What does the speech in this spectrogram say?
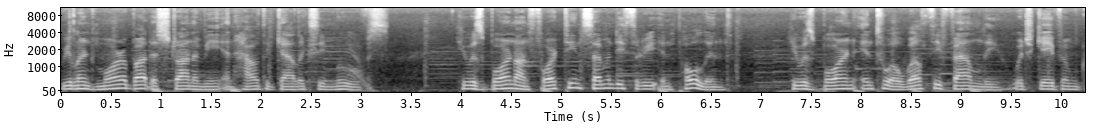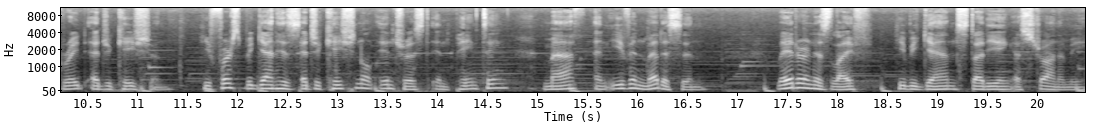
we learned more about astronomy and how the galaxy moves. He was born on 1473 in Poland. He was born into a wealthy family which gave him great education. He first began his educational interest in painting, math, and even medicine. Later in his life, he began studying astronomy.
